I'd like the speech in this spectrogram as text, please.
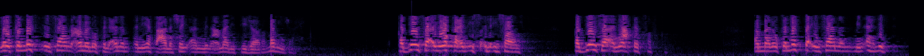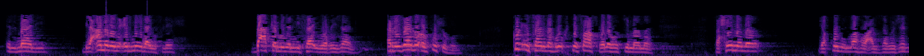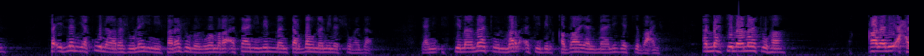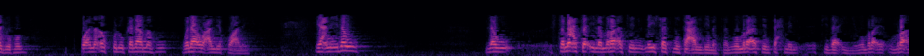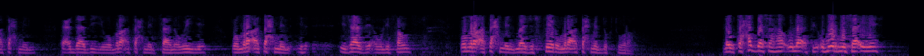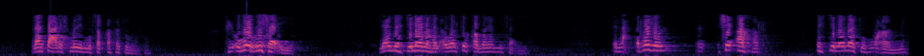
لو كلفت إنسان عمله في العلم أن يفعل شيئا من أعمال التجارة ما ينجح قد ينسى أن يوقع الإيصال قد ينسى أن يعقد صفقة أما لو كلفت إنسانا من أهل المال بعمل علمي لا يفلح. دعك من النساء والرجال. الرجال أنفسهم. كل إنسان له اختصاص وله اهتمامات. فحينما يقول الله عز وجل فإن لم يكونا رجلين فرجل وامرأتان ممن ترضون من الشهداء. يعني اهتمامات المرأة بالقضايا المالية ضعيف. أما اهتماماتها قال لي أحدهم وأنا أنقل كلامه ولا أعلق عليه. يعني لو لو استمعت إلى امرأة ليست متعلمة وامرأة تحمل ابتدائية وامرأة تحمل إعدادية وامرأة تحمل ثانوية وامرأة تحمل إجازة أو ليسانس وامرأة تحمل ماجستير وامرأة تحمل دكتوراه. لو تحدث هؤلاء في أمور نسائية لا تعرف من المثقفة منهم. في أمور نسائية. لأن اهتمامها الأول في القضايا النسائية. الرجل شيء آخر. اهتماماته عامة.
